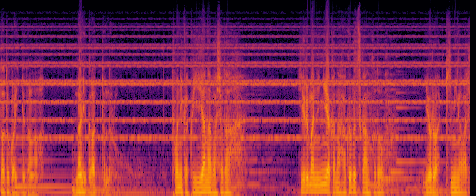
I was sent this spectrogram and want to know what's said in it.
たとか言ってたが何かあったんだろとにかく嫌な場所だ。昼間賑やかな博物館ほど夜は気味が悪い。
